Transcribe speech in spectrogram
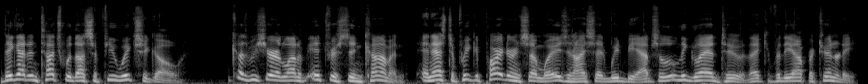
They got in touch with us a few weeks ago because we share a lot of interests in common and asked if we could partner in some ways, and I said we'd be absolutely glad to. Thank you for the opportunity.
